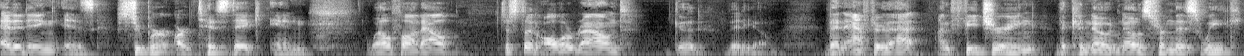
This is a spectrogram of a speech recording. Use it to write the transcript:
editing is super artistic and well thought out. Just an all around good video. Then after that, I'm featuring the Kanode Knows from this week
